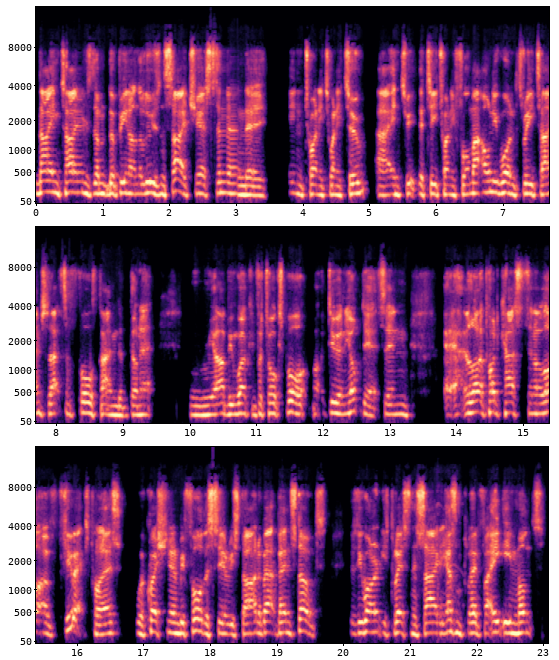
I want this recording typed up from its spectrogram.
Nine times them, they've been on the losing side, chasing in the in 2022 uh, into the T20 format. Only won three times, so that's the fourth time they've done it. Yeah, I've been working for Talksport doing the updates and a lot of podcasts and a lot of few ex players were questioning before the series started about Ben Stokes. Does he warrant his place in the side? He hasn't played for 18 months.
